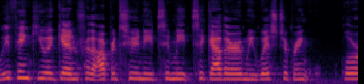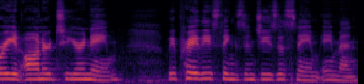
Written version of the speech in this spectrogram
we thank you again for the opportunity to meet together, and we wish to bring glory and honor to your name. We pray these things in Jesus' name. Amen. Amen.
